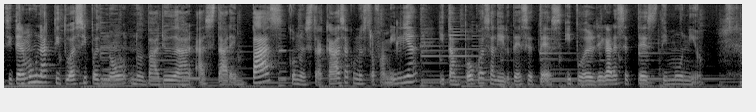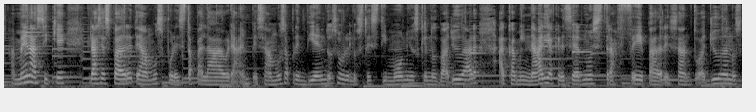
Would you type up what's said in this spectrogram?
si tenemos una actitud así, pues no nos va a ayudar a estar en paz con nuestra casa, con nuestra familia y tampoco a salir de ese test y poder llegar a ese testimonio. Amén. Así que gracias Padre, te damos por esta palabra. Empezamos aprendiendo sobre los testimonios que nos va a ayudar a caminar y a crecer nuestra fe, Padre Santo. Ayúdanos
